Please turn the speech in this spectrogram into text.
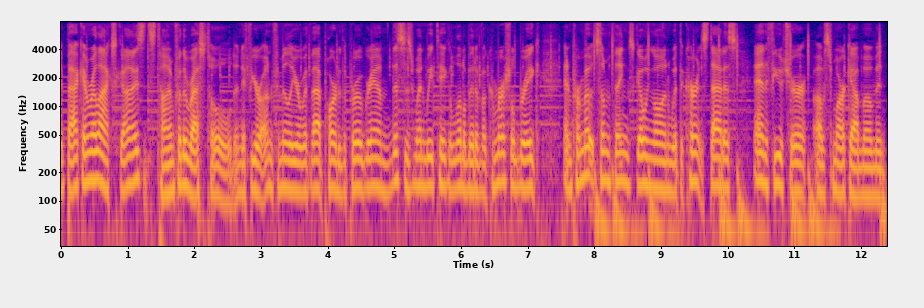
Sit back and relax, guys. It's time for the rest hold. And if you're unfamiliar with that part of the program, this is when we take a little bit of a commercial break and promote some things going on with the current status and future of Smark Out Moment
